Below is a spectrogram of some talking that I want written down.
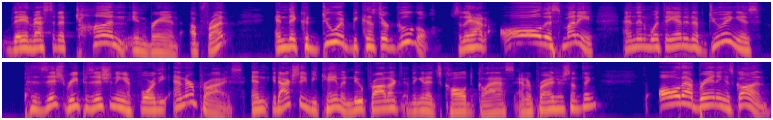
they invested a ton in brand upfront and they could do it because they're Google. So they had all this money. And then what they ended up doing is position repositioning it for the enterprise. And it actually became a new product. I think it's called Glass Enterprise or something. So all that branding is gone.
